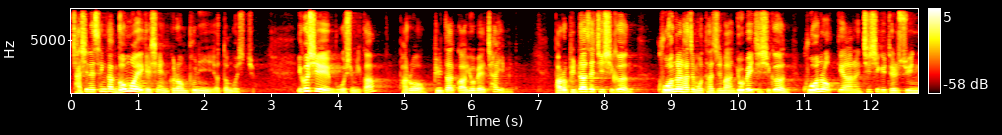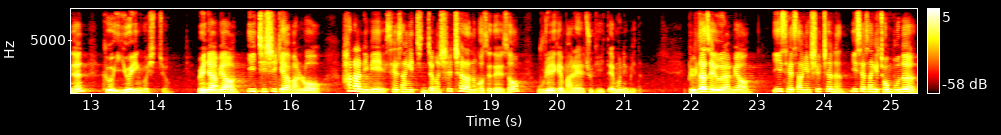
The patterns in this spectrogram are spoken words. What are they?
자신의 생각 너머에 계신 그런 분이었던 것이죠. 이것이 무엇입니까? 바로 빌닷과 욥의 차이입니다. 바로 빌닷의 지식은 구원을 하지 못하지만 욥의 지식은 구원을 얻게 하는 지식이 될 수 있는 그 이유인 것이죠. 왜냐하면 이 지식이야말로 하나님이 세상의 진정한 실체라는 것에 대해서 우리에게 말해 주기 때문입니다. 빌닷에 의하면 이 세상의 실체는 이 세상의 전부는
